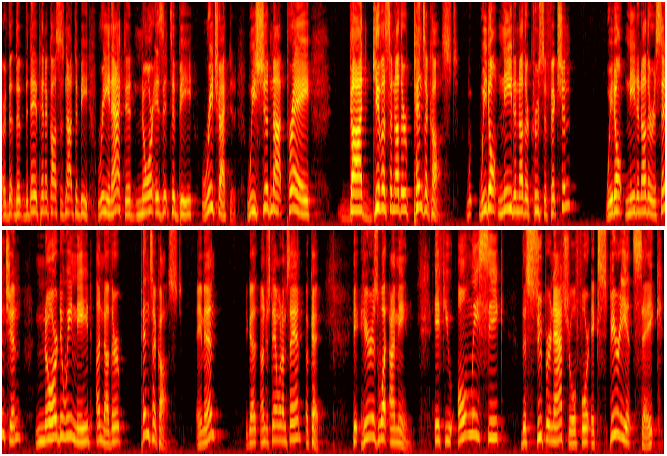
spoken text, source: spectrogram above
or the, the, the day of Pentecost is not to be reenacted, nor is it to be retracted. We should not pray, God, give us another Pentecost. We don't need another crucifixion. We don't need another ascension, nor do we need another Pentecost. Amen? You guys understand what I'm saying? Okay. Here is what I mean. If you only seek the supernatural for experience sake,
